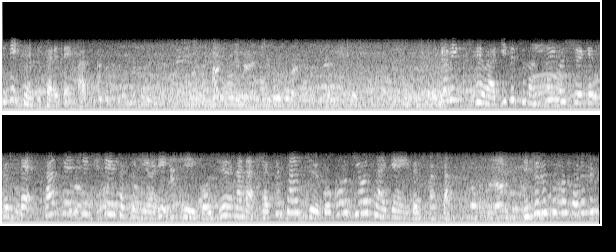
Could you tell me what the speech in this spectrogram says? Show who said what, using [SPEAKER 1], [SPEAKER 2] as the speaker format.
[SPEAKER 1] ジに展示されています。コミックスでは技術の粋を集結して完全新規制作により C57-135 号機を再現いたしました。実物のフォルム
